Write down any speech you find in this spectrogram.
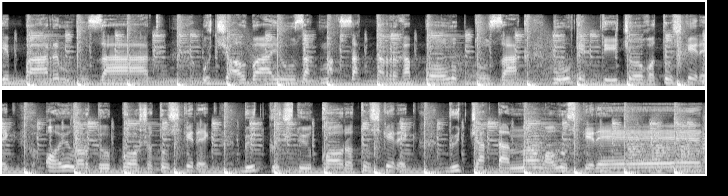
дегенге барым узат Уча албай узак максаттарга болуп тузак Бул кепти жоготуш керек Ойлорду бошотуш керек. Бүт күчтү коротуш керек Бүт жактан оңолуш керек.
